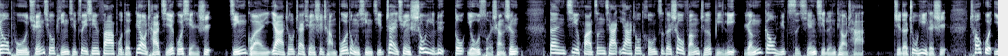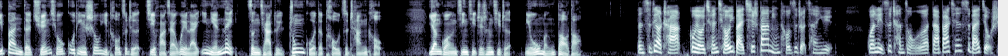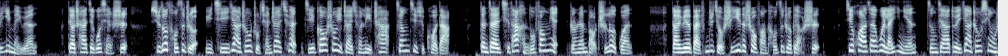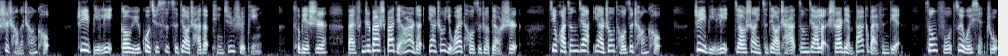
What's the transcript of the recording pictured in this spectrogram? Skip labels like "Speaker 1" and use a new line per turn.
标普全球评级最新发布的调查结果显示，尽管亚洲债券市场波动性及债券收益率都有所上升，但计划增加亚洲投资的受访者比例仍高于此前几轮调查。值得注意的是，超过一半的全球固定收益投资者计划在未来一年内增加对中国的投资敞口。央广经济之声记者牛萌报道。
本次调查共有全球一百七十八名投资者参与，管理资产总额达八千四百九十亿美元。调查结果显示，许多投资者预期亚洲主权债券及高收益债券利差将继续扩大，但在其他很多方面仍然保持乐观。大约百分之九十一的受访投资者表示。计划在未来一年增加对亚洲信用市场的敞口，这一比例高于过去四次调查的平均水平。特别是百分之八十八点二的亚洲以外投资者表示，计划增加亚洲投资敞口，这一比例较上一次调查增加了十二点八个百分点，增幅最为显著。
